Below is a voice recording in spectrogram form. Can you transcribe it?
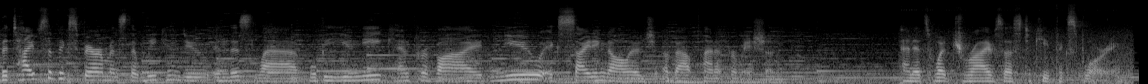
The types of experiments that we can do in this lab will be unique and provide new, exciting knowledge about planet formation. And it's what drives us to keep exploring.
